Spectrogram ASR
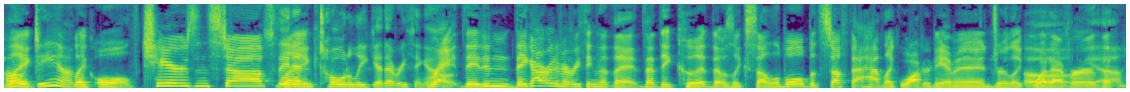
Oh, Like damn. like old chairs and stuff. They like, didn't totally get everything out. Right. They didn't they got rid of everything that they that they could that was like sellable, but stuff that had like water damage or like whatever Oh, yeah. that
